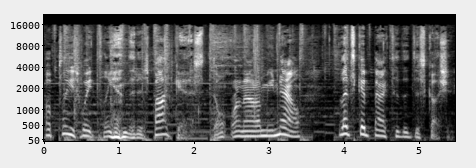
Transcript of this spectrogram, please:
but please wait till the end of this podcast. Don't run out on me now. Let's get back to the discussion.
